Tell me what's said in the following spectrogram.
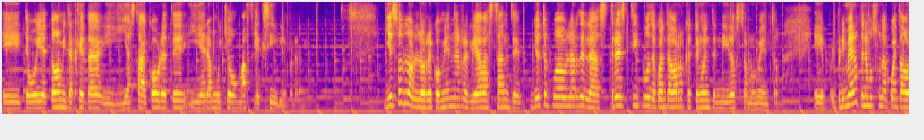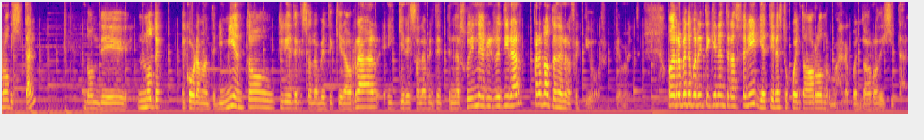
eh, te voy a toda mi tarjeta y ya está, cóbrate. Y era mucho más flexible para mí. Y eso lo, recomiendo en realidad bastante. Yo te puedo hablar de las tres tipos de cuenta de ahorros que tengo entendido hasta el momento. Eh, primero tenemos una cuenta de ahorro digital, donde no te cobra mantenimiento, un cliente que solamente quiere ahorrar y quiere solamente tener su dinero y retirar para no tenerlo en efectivo, efectivamente. O de repente por ahí te quieren transferir ya tienes tu cuenta de ahorro normal, la cuenta de ahorro digital.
